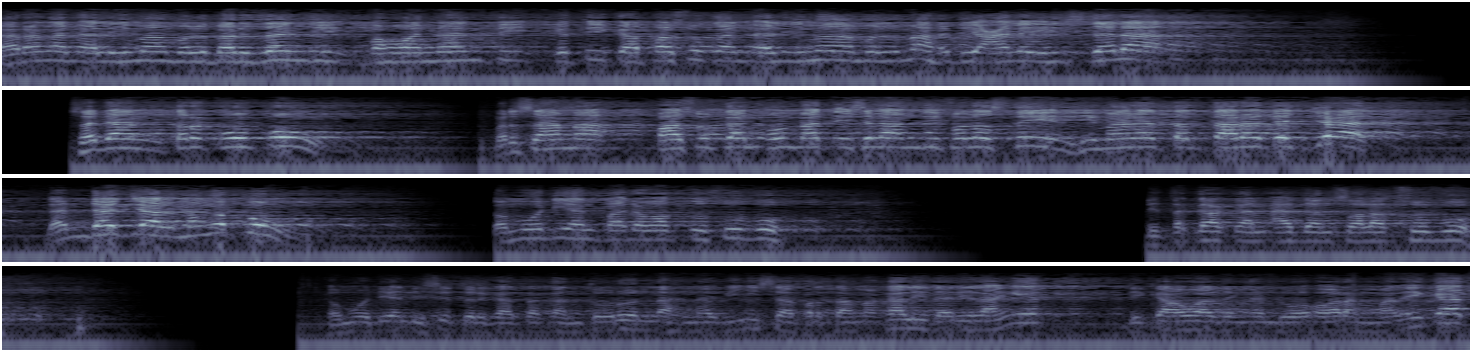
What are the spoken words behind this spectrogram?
Karangan Al-Imam Al-Barzanji bahwa nanti ketika pasukan Al-Imam Al-Mahdi alaihi salam sedang terkupung bersama pasukan umat Islam di Palestin di mana tentara Dajjal dan Dajjal mengepung kemudian pada waktu subuh ditegakkan adzan salat subuh Kemudian di situ dikatakan turunlah Nabi Isa pertama kali dari langit dikawal dengan dua orang malaikat.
